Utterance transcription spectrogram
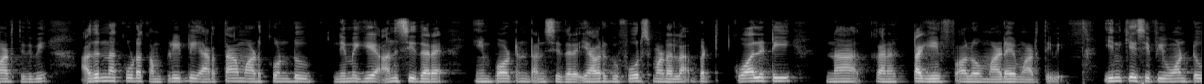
ಮಾಡ್ತಿದ್ವಿ. ಅದನ್ನು ಕೂಡ ಕಂಪ್ಲೀಟ್ಲಿ ಅರ್ಥ ಮಾಡಿಕೊಂಡು ನಿಮಗೆ ಅನಿಸಿದರೆ ಇಂಪಾರ್ಟೆಂಟ್ ಅನಿಸಿದರೆ, ಯಾರಿಗೂ ಫೋರ್ಸ್ ಮಾಡಲ್ಲ ಬಟ್ ಕ್ವಾಲಿಟಿ ನಾ ಕರೆಕ್ಟಾಗಿ ಫಾಲೋ ಮಾಡೇ ಮಾಡ್ತೀವಿ. In case if you want to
